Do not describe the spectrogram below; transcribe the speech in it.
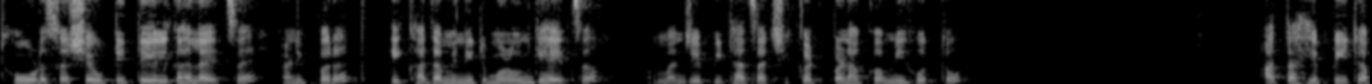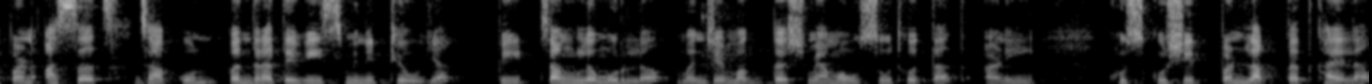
थोडंसं शेवटी तेल घालायचं आहे आणि परत एखादा मिनिट मळून घ्यायचं म्हणजे पिठाचा चिकटपणा कमी होतो. आता हे पीठ आपण असंच झाकून पंधरा ते वीस मिनिट ठेवूया. पीठ चांगलं मुरलं म्हणजे मग दशम्या मौसूत होतात आणि खुसखुशीत पण लागतात खायला.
